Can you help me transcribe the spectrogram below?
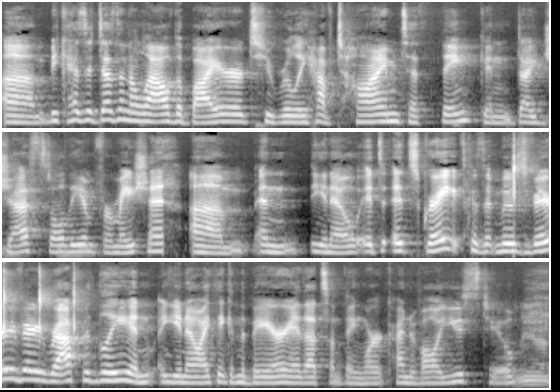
Um, because it doesn't allow the buyer to really have time to think and digest all the information. Um, and you know, it's it's great because it moves very very rapidly. And you know, I think in the Bay Area, that's something we're kind of all used to. Yeah.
